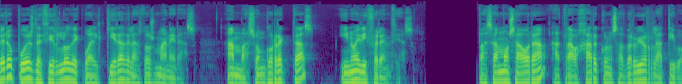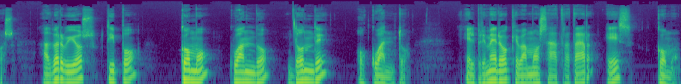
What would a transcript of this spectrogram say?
pero puedes decirlo de cualquiera de las dos maneras. Ambas son correctas y no hay diferencias. Pasamos ahora a trabajar con los adverbios relativos. Adverbios tipo cómo, cuándo, dónde o cuánto. El primero que vamos a tratar es cómo.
